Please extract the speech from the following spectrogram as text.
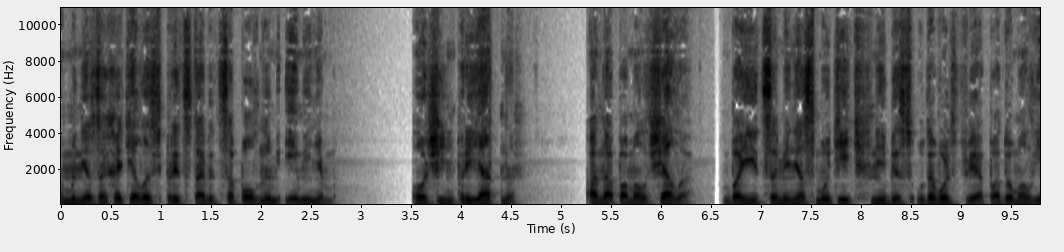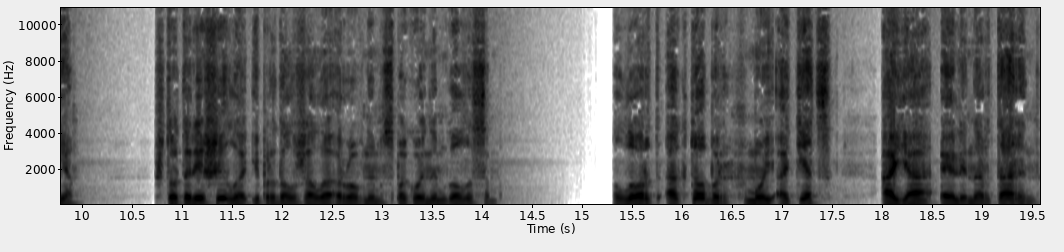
мне захотелось представиться полным именем. «Очень приятно», она помолчала. «Боится меня смутить, не без удовольствия», — подумал я. Что-то решила и продолжала ровным, спокойным голосом. «Лорд Октобер, мой отец, а я Элинор Таррен».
